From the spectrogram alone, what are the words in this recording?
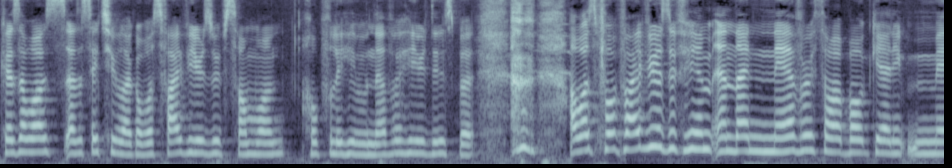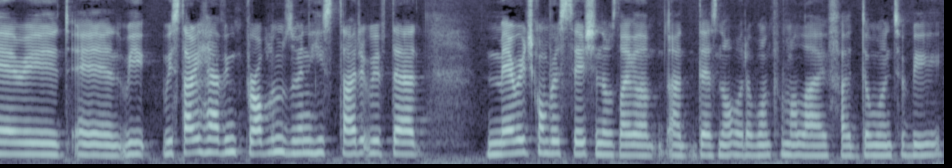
Because I was, as I said to you, like I was five years with someone. Hopefully, he will never hear this, but I was for five years with him, and I never thought about getting married. And we we started having problems when he started with that marriage conversation. I was like, uh, uh, "That's not what I want for my life. I don't want to be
